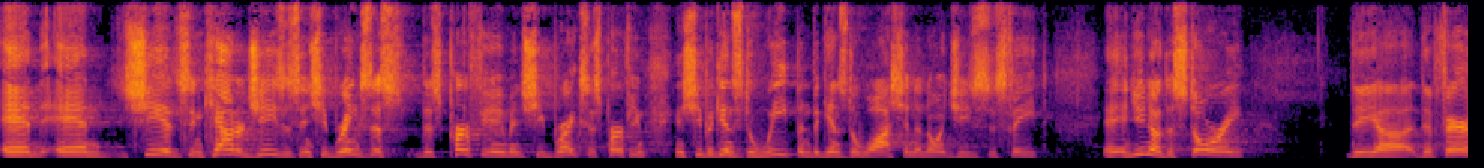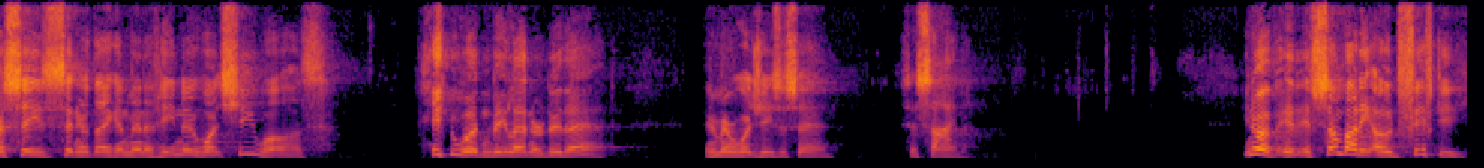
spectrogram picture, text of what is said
and, and she has encountered Jesus and she brings this, this perfume and she breaks this perfume and she begins to weep and begins to wash and anoint Jesus' feet. And you know the story. The, uh, the Pharisees sitting here thinking, man, if he knew what she was, he wouldn't be letting her do that. And remember what Jesus said? He said, Simon. You know, if, if somebody owed $50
